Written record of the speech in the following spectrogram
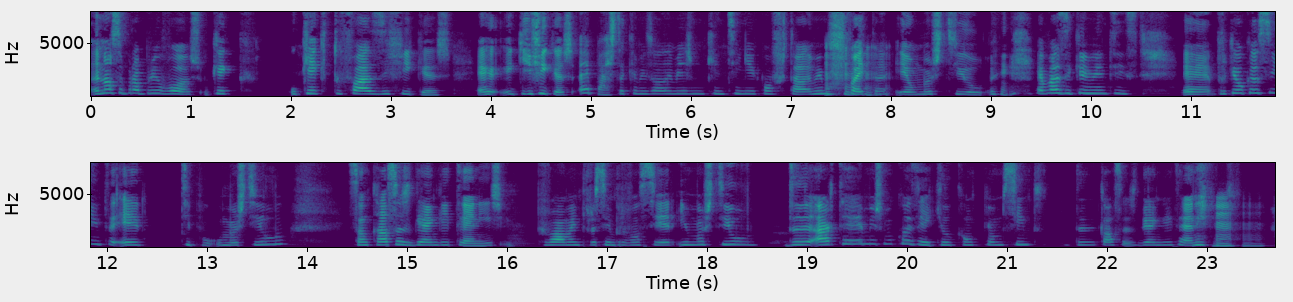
a nossa própria voz, o que é que, o que, é que tu fazes e ficas. É, e ficas, epá, esta camisola é mesmo quentinha e confortável, é mesmo perfeita, é o meu estilo. é basicamente isso. É, porque é o que eu sinto, é tipo, o meu estilo são calças de gangue e ténis, provavelmente para sempre vão ser, e o meu estilo de arte é a mesma coisa, é aquilo com que eu me sinto de calças de gangue e ténis. Uhum.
